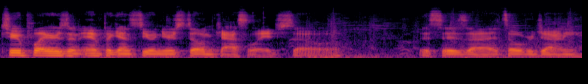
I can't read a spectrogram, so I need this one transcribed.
two players in imp against you and you're still in castle age so this is uh it's over johnny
